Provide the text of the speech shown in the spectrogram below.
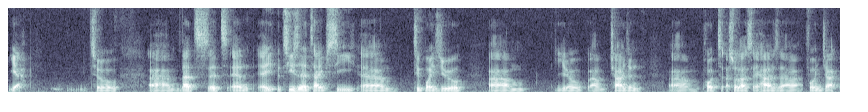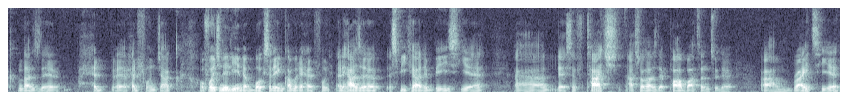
Yeah. So um, that's it. And it's using a Type C um, 2.0, um, you know, um, charging port, as well as it has a phone jack. That is the head uh, headphone jack. Unfortunately, in the box, it didn't come with a headphone. And it has a, a speaker at the base here. Uh, there's a touch as well as the power button to the um, right here,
